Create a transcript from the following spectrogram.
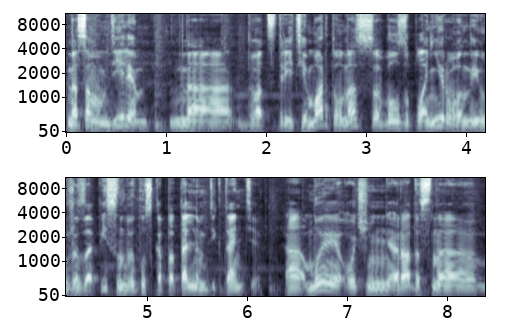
На самом деле, на 23 марта у нас был запланирован и уже записан выпуск о тотальном диктанте. А, мы очень радостно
